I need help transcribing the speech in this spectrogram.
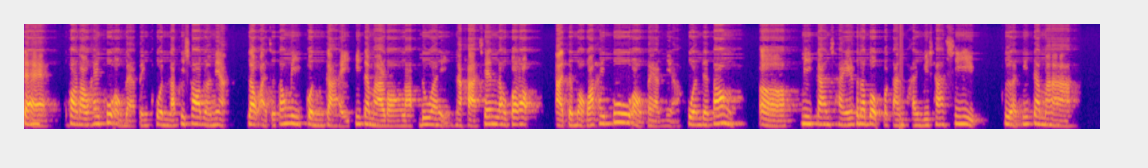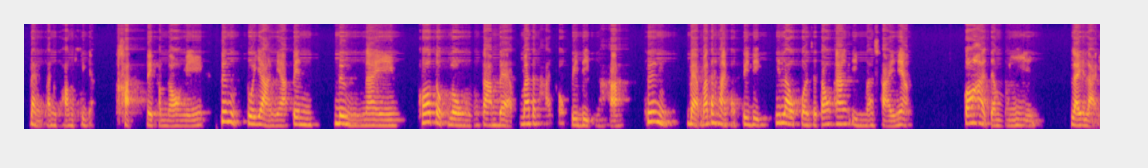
แต่พอเราให้ผู้ออกแบบเป็นคนรับผิดชอบแล้วเนี่ย เราอาจจะต้องมีกลไกที่จะมารองรับด้วยนะคะ เช่นเราก็อาจจะบอกว่าให้ผู้ออกแบบเนี่ย ควรจะต้องออมีการใช้ระบบประกันภัยวิชาชีพ เพื่อที่จะมาแบ่งปันความเสี่ยง ค่ะในคำนองนี้ ซึ่งตัวอย่างเนี่ยเป็นหนึ่งในข้อตกลงตามแบบมาตรฐานของฟีดิกนะคะ ซึ่งแบบมาตรฐานของฟีดิกที่เราควรจะต้องอ้างอิงมาใช้เนี่ยก็อาจจะมีหลาย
